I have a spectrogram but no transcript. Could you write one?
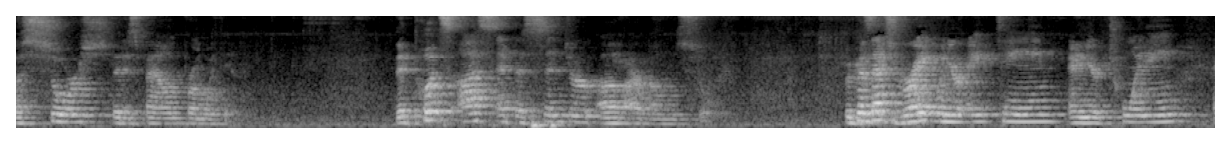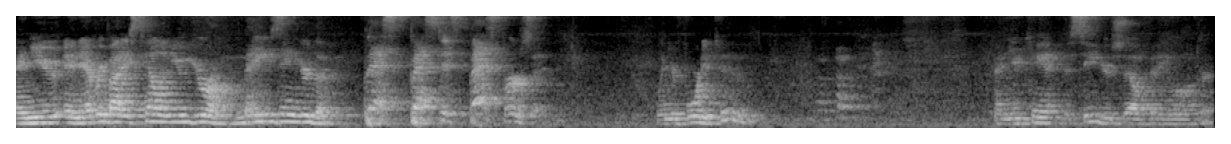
a source that is found from within. that puts us at the center of our own story. Because that's great when you're 18 and you're 20 and you and everybody's telling you you're amazing, you're the best, bestest, best person. When you're 42 and you can't deceive yourself any longer.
